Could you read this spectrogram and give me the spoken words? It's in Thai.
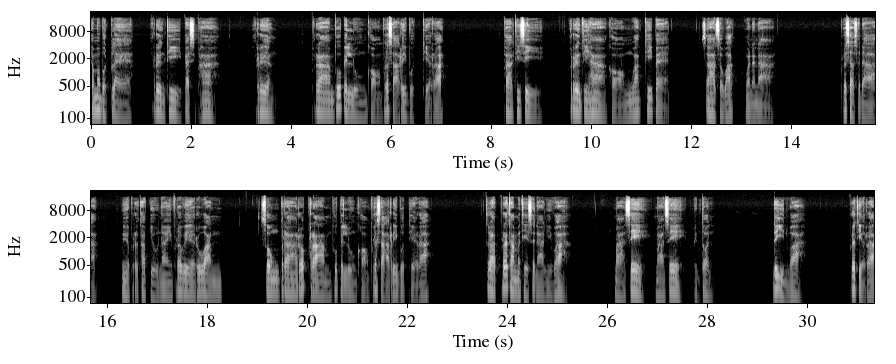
ธรรมบทแปล เรื่องที่ 85 เรื่อง พรามผู้เป็นลุงของพระสารีบุตรเถระ ภาคที่ 4 เรื่องที่ 5 ของวรรคที่ 8 สหัสวรรควรรณนา พระศาสดาเมื่อประทับอยู่ในพระเวรุวัน ทรงปรารบพรามผู้เป็นลุงของพระสารีบุตรเถระ ตรัสพระธรรมเทศนานี้ว่า มาเซ มาเซ เป็นต้น ได้ยินว่า พระเถระ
